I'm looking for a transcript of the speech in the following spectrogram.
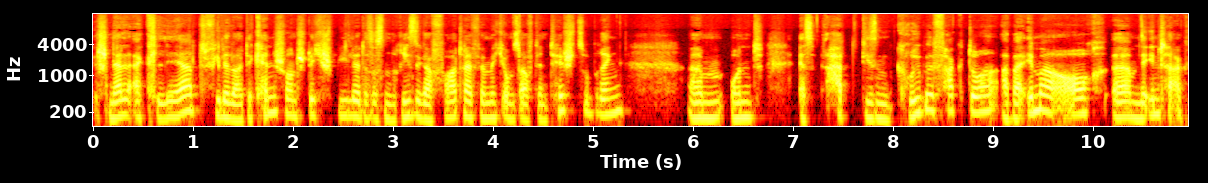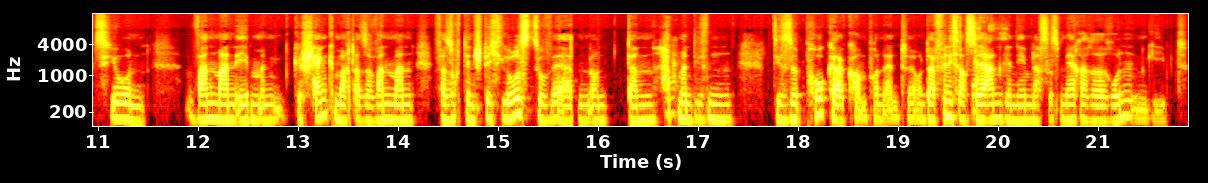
schnell erklärt. Viele Leute kennen schon Stichspiele. Das ist ein riesiger Vorteil für mich, um es auf den Tisch zu bringen. Ähm, und es hat diesen Grübelfaktor, aber immer auch ähm, eine Interaktion, wann man eben ein Geschenk macht, also wann man versucht, den Stich loszuwerden. Und dann hat man diesen, diese Poker-Komponente. Und da finde ich es auch ja. sehr angenehm, dass es mehrere Runden gibt.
